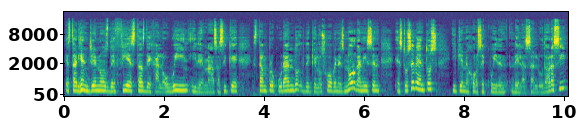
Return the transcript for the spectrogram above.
estarían llenos de fiestas de Halloween y demás. Así que están procurando de que los jóvenes no organicen estos eventos y que mejor se cuiden de la salud. Ahora sí,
